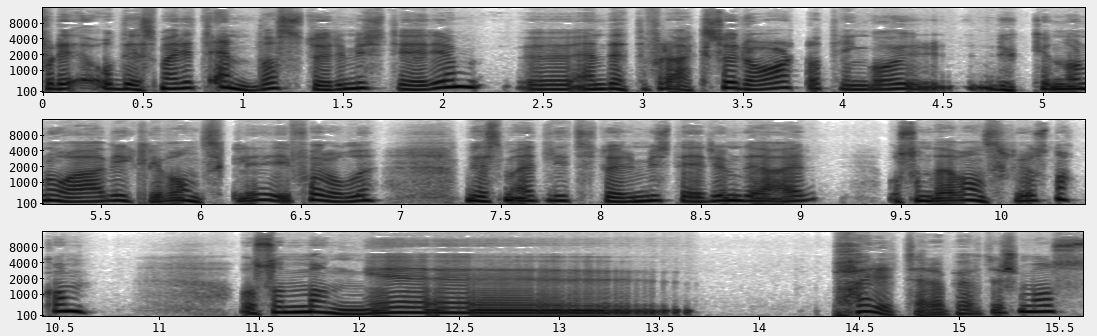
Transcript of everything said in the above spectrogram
det, og det som er et enda større mysterium enn dette, for det er ikke så rart at ting går dukken når noe er virkelig vanskelig i forholdet, men det som er et litt større mysterium, det er, og som det er vanskelig å snakke om, og som mange parterapeuter som oss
